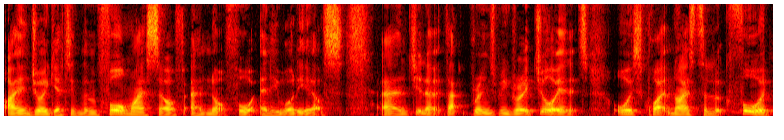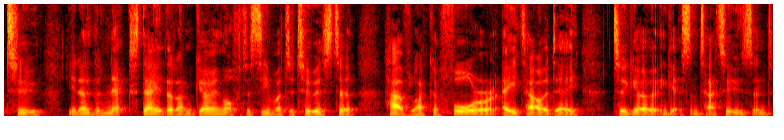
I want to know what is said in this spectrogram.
I enjoy getting them for myself and not for anybody else. And, you know, that brings me great joy. And it's always quite nice to look forward to, you know, the next day that I'm going off to see my tattooist to have like a four or an eight hour day to go and get some tattoos. And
